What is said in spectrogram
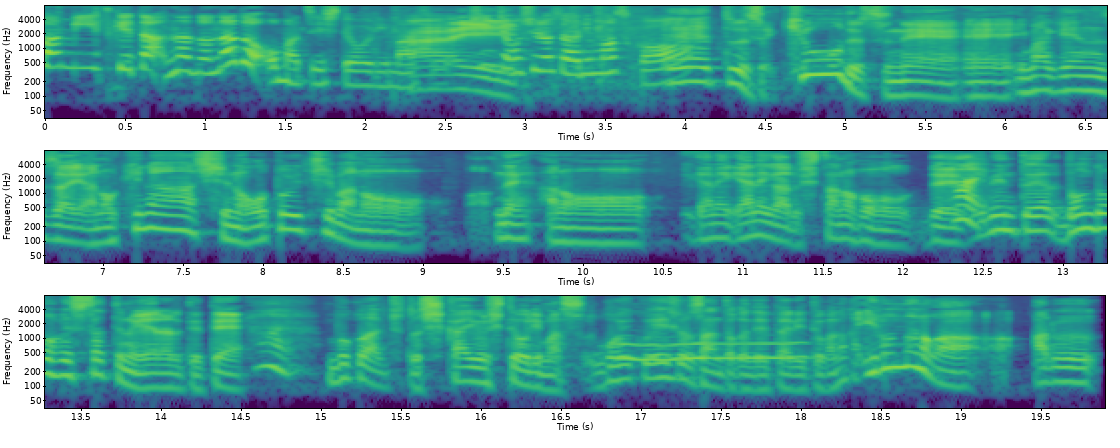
板見つけた、などなどお待ちしております。はいしんちゃんお知らせありますか、えーっとですね、今日ですね、えー今現在、あの、沖縄市の音市場の、ね、あの、屋根、屋根がある下の方で、はいイベントやる、どんどんフェスタっていうのをやられてて、はい僕はちょっと司会をしております。ご育栄翔さんとか出たりとか、なんかいろんなのがある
